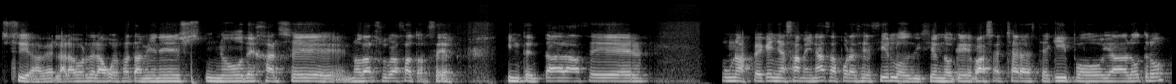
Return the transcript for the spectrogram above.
Sí, a ver, la labor de la UEFA también es no dejarse, no dar su brazo a torcer, intentar hacer unas pequeñas amenazas, por así decirlo, diciendo que vas a echar a este equipo y al otro,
